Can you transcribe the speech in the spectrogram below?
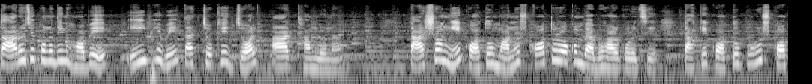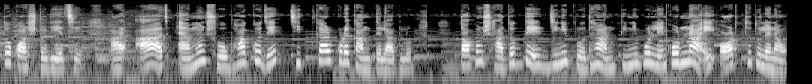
তারও যে কোনো দিন হবে, এই ভেবে তার চোখের জল আর থামলো না। তার সঙ্গে কত মানুষ কত রকম ব্যবহার করেছে, তাকে কত পুরুষ কত কষ্ট দিয়েছে। আর আজ এমন সৌভাগ্য যে চিৎকার করে কাঁদতে লাগল। তখন সাধকদের যিনি প্রধান, তিনি বললেন, কন্যা, এই অর্থ তুলে নাও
